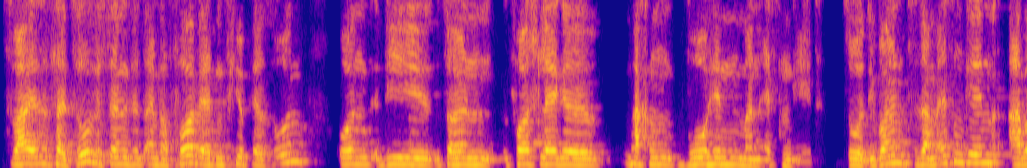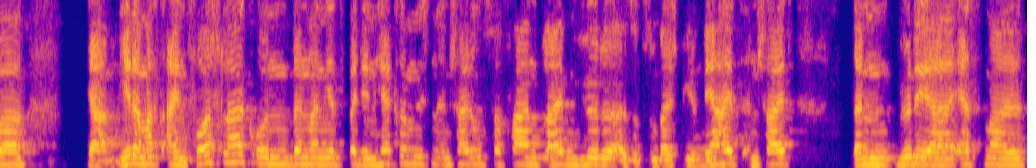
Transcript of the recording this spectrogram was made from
zwar ist es halt so, wir stellen uns jetzt einfach vor, wir hätten vier Personen und die sollen Vorschläge machen, wohin man essen geht. So, die wollen zusammen essen gehen, aber ja, jeder macht einen Vorschlag und wenn man jetzt bei den herkömmlichen Entscheidungsverfahren bleiben würde, also zum Beispiel Mehrheitsentscheid, dann würde ja erstmal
